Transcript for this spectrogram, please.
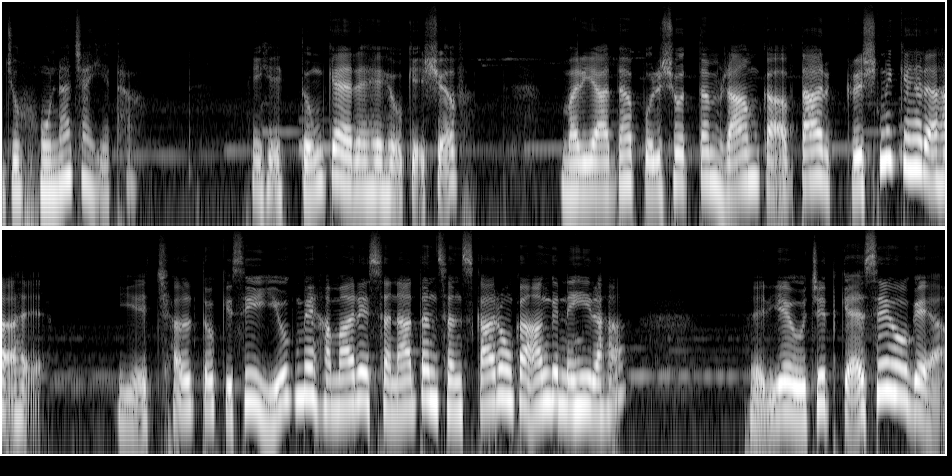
जो होना चाहिए था। ये तुम कह रहे हो केशव? मर्यादा पुरुषोत्तम राम का अवतार कृष्ण कह रहा है। ये छल तो किसी युग में हमारे सनातन संस्कारों का अंग नहीं रहा। फिर ये उचित कैसे हो गया?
